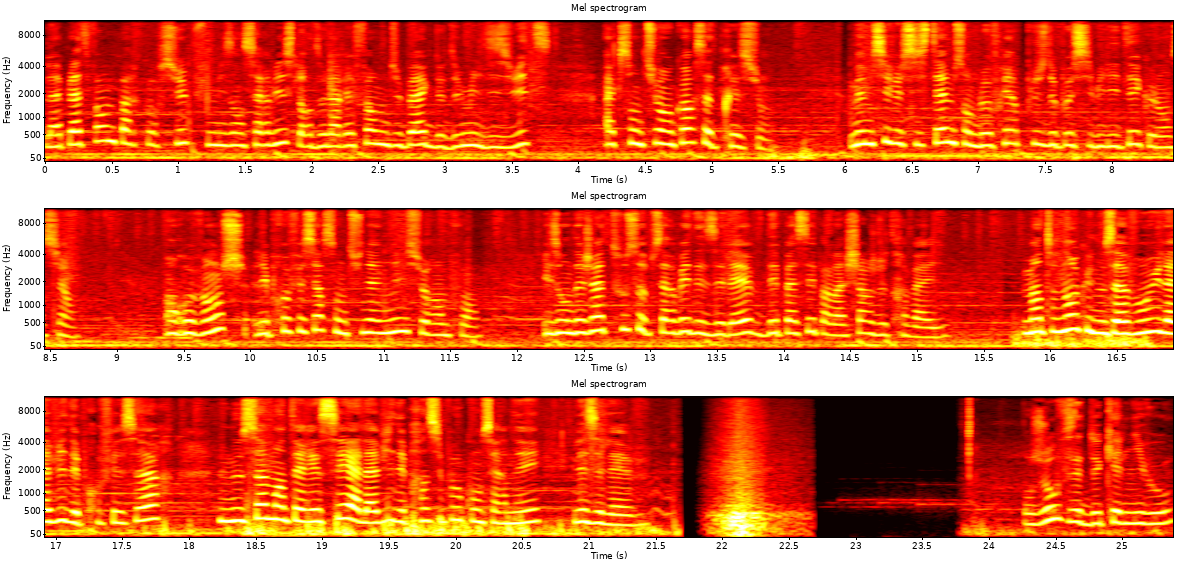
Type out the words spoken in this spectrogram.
La plateforme Parcoursup, mise en service lors de la réforme du bac de 2018, accentue encore cette pression, même si le système semble offrir plus de possibilités que l'ancien. En revanche, les professeurs sont unanimes sur un point. Ils ont déjà tous observé des élèves dépassés par la charge de travail. Maintenant que nous avons eu l'avis des professeurs, nous nous sommes intéressés à l'avis des principaux concernés, les élèves. Bonjour, vous êtes de quel niveau?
